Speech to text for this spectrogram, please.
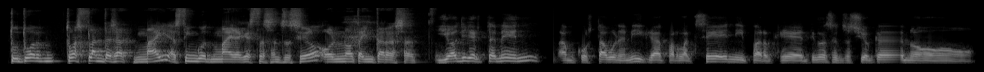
tu, tu has plantejat mai, has tingut mai aquesta sensació o no t'ha interessat? Jo directament em costava una mica per l'accent i perquè tinc la sensació que no...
